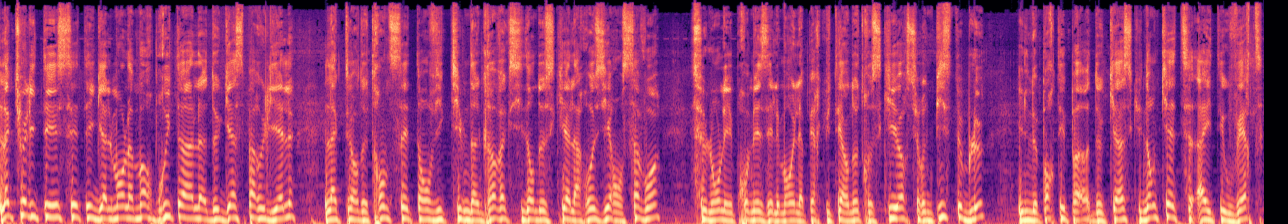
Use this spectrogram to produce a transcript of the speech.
L'actualité, c'est également la mort brutale de Gaspard Huliel, l'acteur de 37 ans victime d'un grave accident de ski à la Rosière en Savoie. Selon les premiers éléments, il a percuté un autre skieur sur une piste bleue. Il ne portait pas de casque. Une enquête a été ouverte.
